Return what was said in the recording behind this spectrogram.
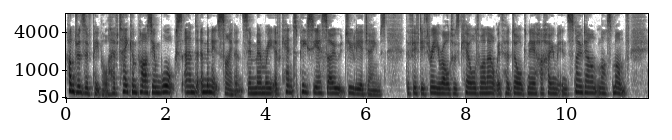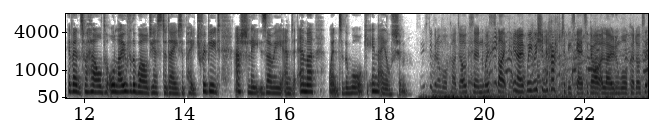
Hundreds of people have taken part in walks and a minute's silence in memory of Kent PCSO Julia James. The 53 year old was killed while out with her dog near her home in Snowdown last month. Events were held all over the world yesterday to pay tribute. Ashley, Zoe, and Emma went to the walk in Aylesham still going to walk our dogs, and we're like, you know, we, we shouldn't have to be scared to go out alone and walk our dogs. At,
